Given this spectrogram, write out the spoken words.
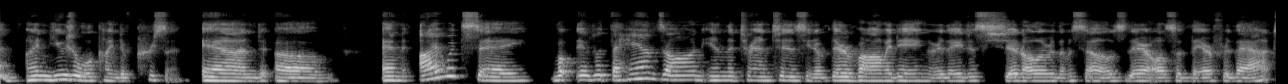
an unusual kind of person. And um, and I would say but with the hands on in the trenches, you know, if they're vomiting or they just shit all over themselves, they're also there for that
